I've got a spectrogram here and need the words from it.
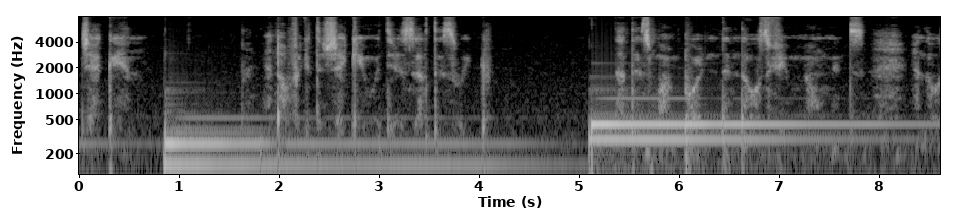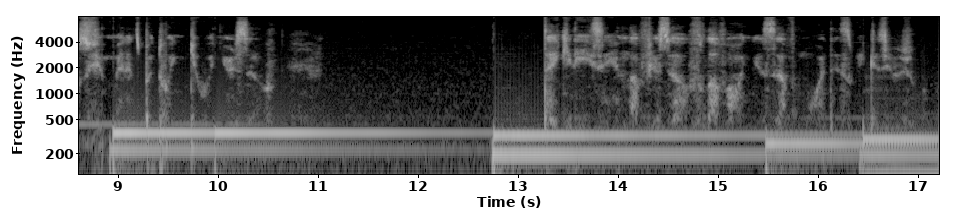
check in. And don't forget to check in this week. Nothing's more important than those few moments and those few minutes between you and yourself. Take it easy and love yourself. Love on yourself more this week as usual.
